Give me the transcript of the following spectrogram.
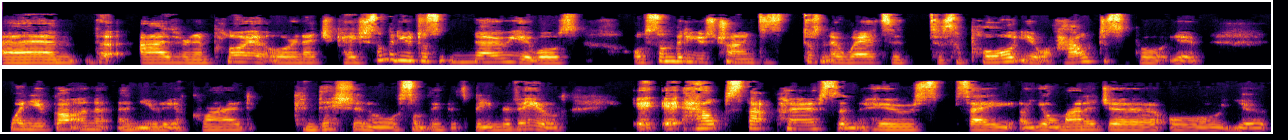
um, that either an employer or an education, somebody who doesn't know you, or or somebody who's trying to doesn't know where to to support you or how to support you when you've got an, a newly acquired condition or something that's been revealed it, it helps that person who's, say, your manager or your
